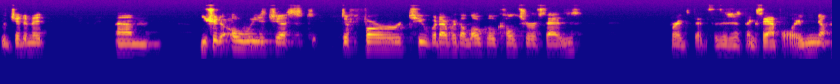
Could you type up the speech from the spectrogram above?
legitimate? Um, you should always just defer to whatever the local culture says. For instance, this is just an example. You know,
